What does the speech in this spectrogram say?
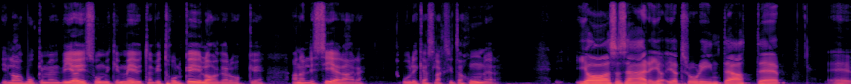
i lagboken, men vi gör ju så mycket mer, utan vi tolkar ju lagar och eh, analyserar olika slags situationer. Ja, alltså så här, jag, jag tror inte att... Eh, eh,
